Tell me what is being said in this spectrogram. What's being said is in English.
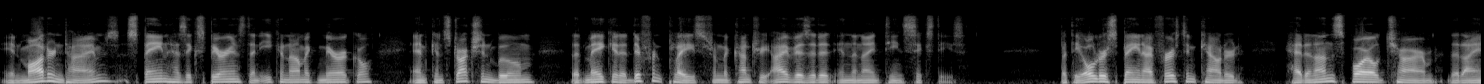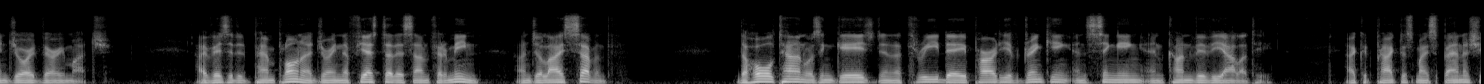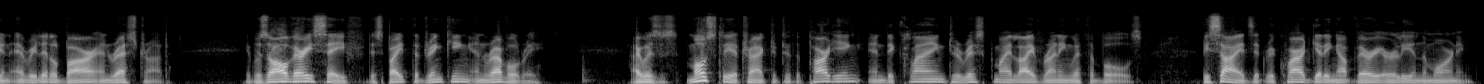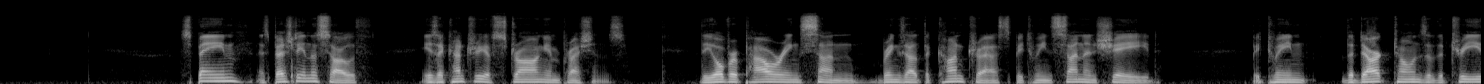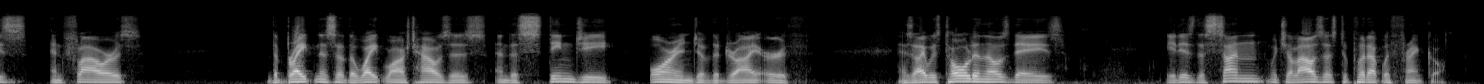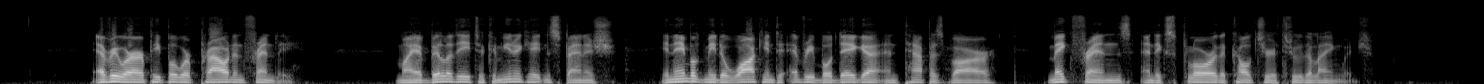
In modern times, Spain has experienced an economic miracle and construction boom that make it a different place from the country I visited in the 1960s. But the older Spain I first encountered had an unspoiled charm that I enjoyed very much. I visited Pamplona during the Fiesta de San Fermin on July 7th. The whole town was engaged in a three day party of drinking and singing and conviviality. I could practice my Spanish in every little bar and restaurant. It was all very safe, despite the drinking and revelry. I was mostly attracted to the partying and declined to risk my life running with the bulls. Besides, it required getting up very early in the morning. Spain, especially in the south, is a country of strong impressions. The overpowering sun brings out the contrasts between sun and shade, between the dark tones of the trees and flowers, the brightness of the whitewashed houses, and the stingy orange of the dry earth. As I was told in those days, it is the sun which allows us to put up with Franco. Everywhere people were proud and friendly. My ability to communicate in Spanish enabled me to walk into every bodega and tapas bar, make friends, and explore the culture through the language.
